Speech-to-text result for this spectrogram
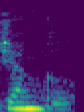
Jungle.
